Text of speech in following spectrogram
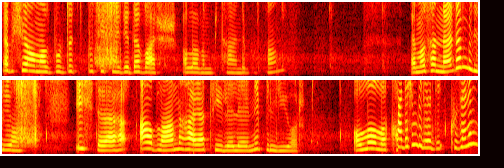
Ya bir şey olmaz burada bu çekmecede var. Alalım bir tane de buradan. Ama sen nereden biliyorsun? İşte ablan hayat hilelerini biliyor. Allah Allah. ka- Kardeşim biliyor di- kuzenim.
